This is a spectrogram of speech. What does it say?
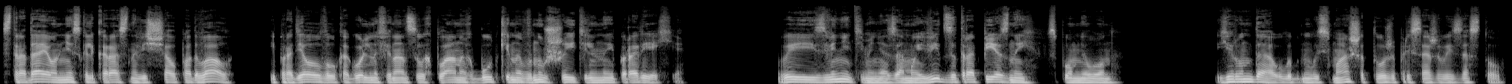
Страдая, он несколько раз навещал подвал и проделал в алкогольно-финансовых планах Будкина внушительные прорехи. «Вы извините меня за мой вид затрапезный», — вспомнил он. «Ерунда», — улыбнулась Маша, тоже присаживаясь за стол.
